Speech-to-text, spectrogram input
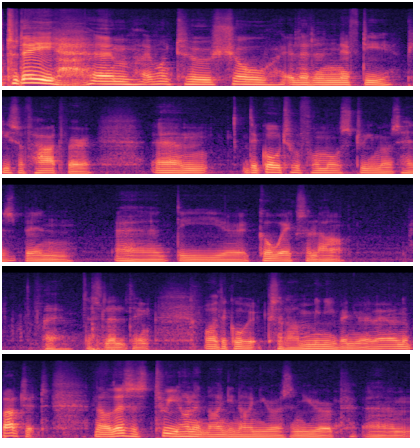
today um, I want to show a little nifty piece of hardware. Um, the go-to for most streamers has been uh, the uh, Go XLR, uh, this little thing, or the Go XLR Mini when you're on a budget. Now this is 399 euros in Europe, um,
